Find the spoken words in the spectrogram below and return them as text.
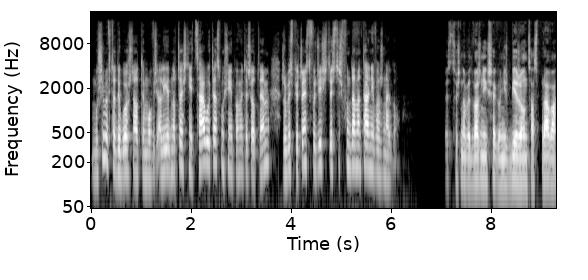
musimy wtedy głośno o tym mówić, ale jednocześnie cały czas musimy pamiętać o tym, że bezpieczeństwo dzieci to jest coś fundamentalnie ważnego. To jest coś nawet ważniejszego niż bieżąca sprawa.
